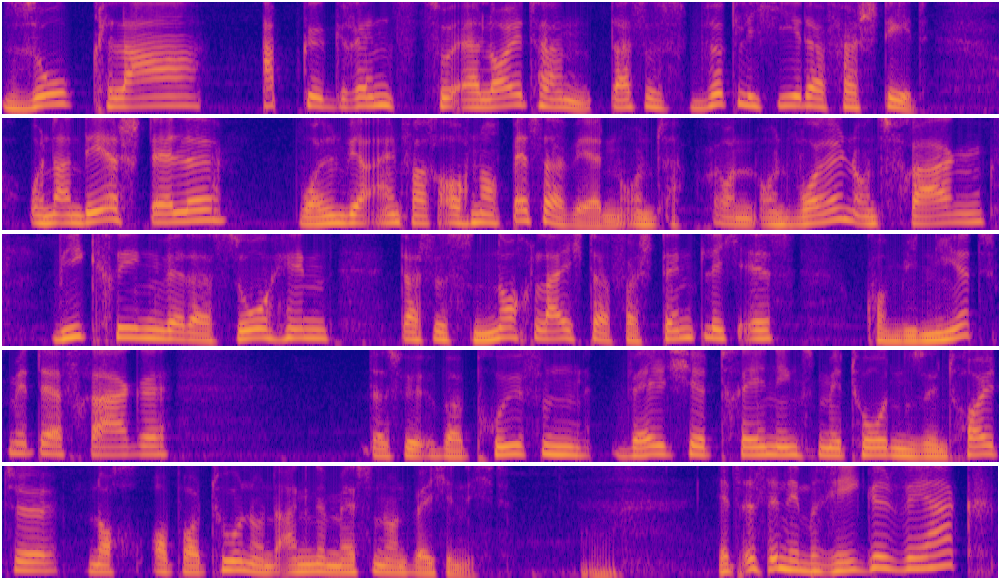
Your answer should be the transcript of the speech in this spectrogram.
so klar abgegrenzt zu erläutern, dass es wirklich jeder versteht. Und an der Stelle wollen wir einfach auch noch besser werden und, und, und wollen uns fragen, wie kriegen wir das so hin, dass es noch leichter verständlich ist kombiniert mit der Frage, dass wir überprüfen, welche Trainingsmethoden sind heute noch opportun und angemessen und welche nicht. Jetzt ist in dem Regelwerk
